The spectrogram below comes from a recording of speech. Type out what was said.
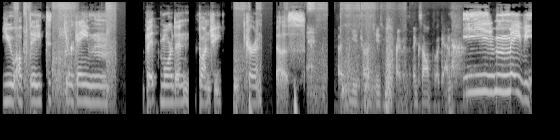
you update your game a bit more than Bungie current does. Uh, you trying to use Warframe as an example again. E- maybe.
